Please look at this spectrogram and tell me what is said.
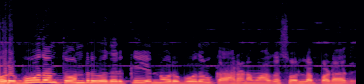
ஒரு பூதம் தோன்றுவதற்கு இன்னொரு பூதம் காரணமாக சொல்லப்படாது.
